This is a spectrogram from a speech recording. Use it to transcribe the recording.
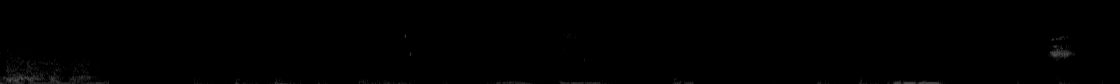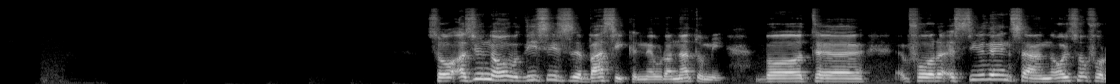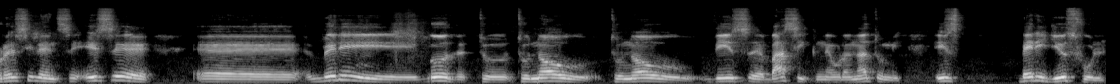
So as you know, this is basic neuroanatomy, but uh, for students and also for residents, it's uh, uh, very good to, to know to know this uh, basic neuroanatomy. is very useful.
